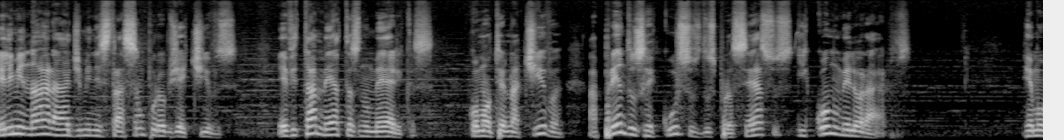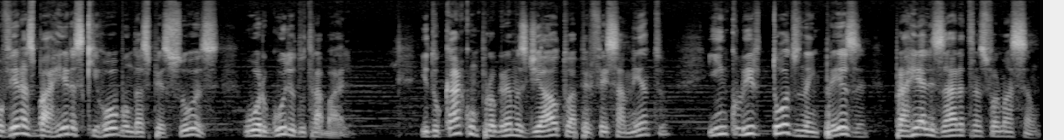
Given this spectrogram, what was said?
Eliminar a administração por objetivos. Evitar metas numéricas. Como alternativa, aprenda os recursos dos processos e como melhorá-los. Remover as barreiras que roubam das pessoas o orgulho do trabalho. Educar com programas de autoaperfeiçoamento e incluir todos na empresa para realizar a transformação.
